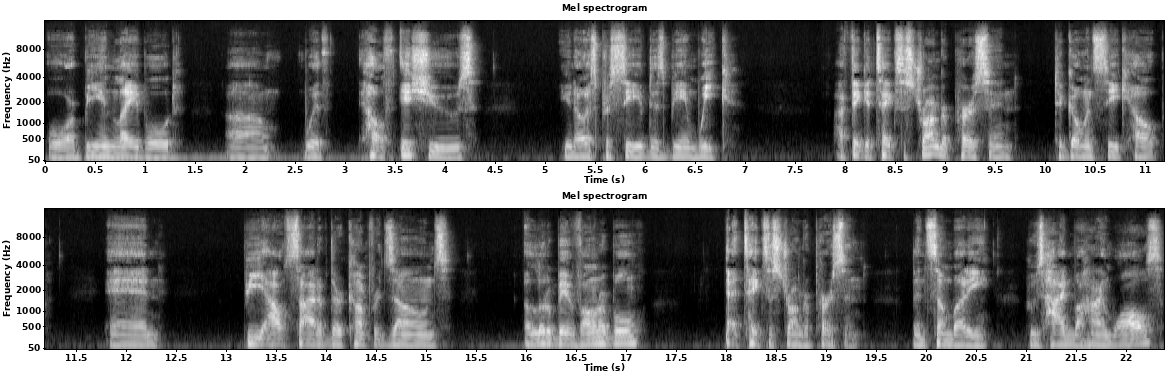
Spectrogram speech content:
or being labeled um, with health issues, you know, is perceived as being weak. I think it takes a stronger person to go and seek help and be outside of their comfort zones, a little bit vulnerable. That takes a stronger person than somebody who's hiding behind walls,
